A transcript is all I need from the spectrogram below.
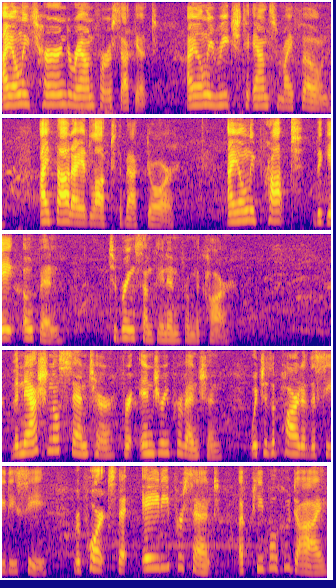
I only turned around for a second. I only reached to answer my phone. I thought I had locked the back door. I only propped the gate open to bring something in from the car. The National Center for Injury Prevention, which is a part of the CDC, reports that 80% of people who die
